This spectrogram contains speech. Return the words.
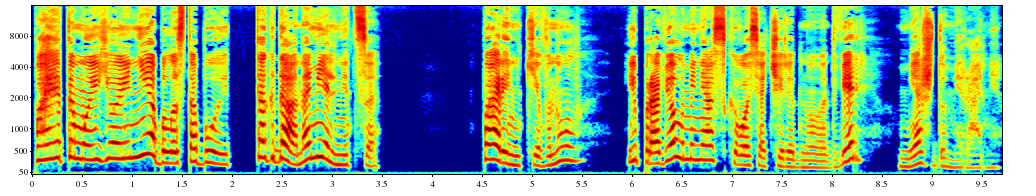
Поэтому ее и не было с тобой тогда на мельнице. Парень кивнул и провел меня сквозь очередную дверь между мирами.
